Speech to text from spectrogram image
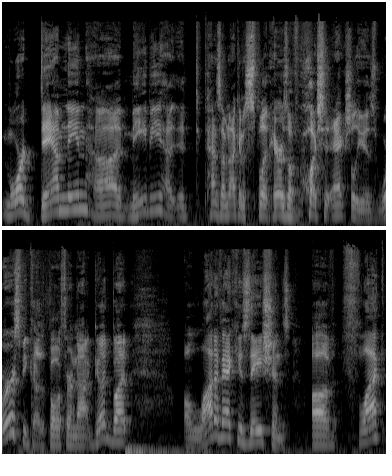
more damning, uh, maybe. Uh, it depends. I'm not going to split hairs of what actually is worse because both are not good. But a lot of accusations of Fleck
